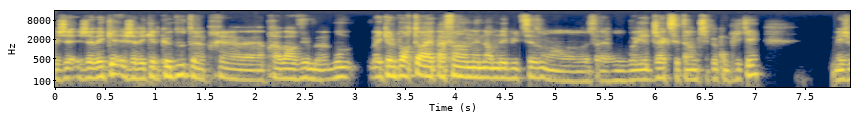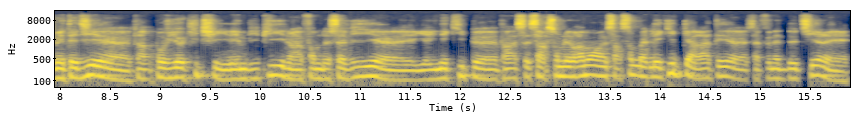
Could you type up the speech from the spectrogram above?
j'avais, j'avais quelques doutes après, euh, après avoir vu. Bon, Michael Porter n'avait pas fait un énorme début de saison. Hein. On, voyait déjà que c'était un petit peu compliqué. Mais je m'étais dit, euh, pauvre Jokic, il est MVP, il est dans la forme de sa vie. Euh, il y a une équipe. Euh, enfin, ça, ressemblait vraiment, ça ressemble à l'équipe qui a raté sa fenêtre de tir et,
